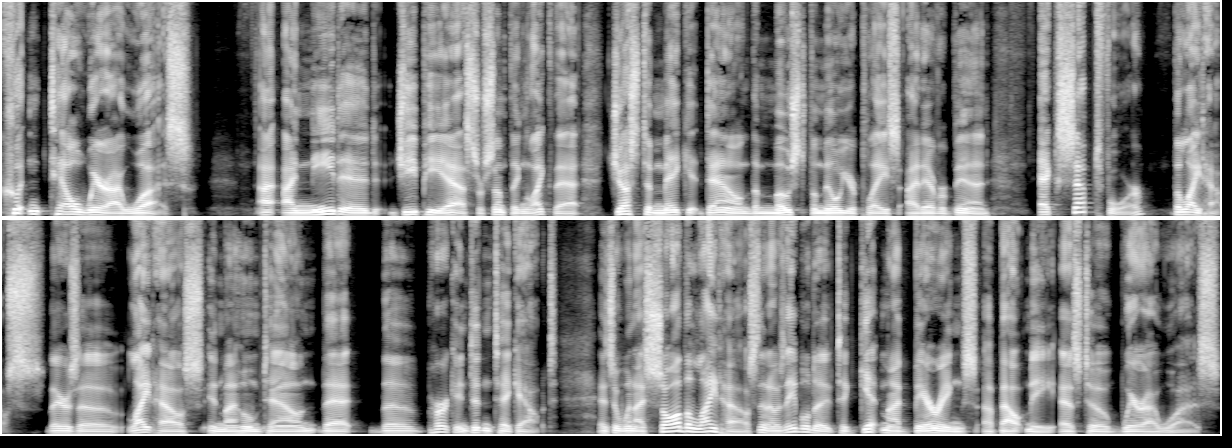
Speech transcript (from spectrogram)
couldn't tell where I was. I, I needed GPS or something like that just to make it down the most familiar place I'd ever been, except for the lighthouse. There's a lighthouse in my hometown that the hurricane didn't take out. And so when I saw the lighthouse, then I was able to, to get my bearings about me as to where I was.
